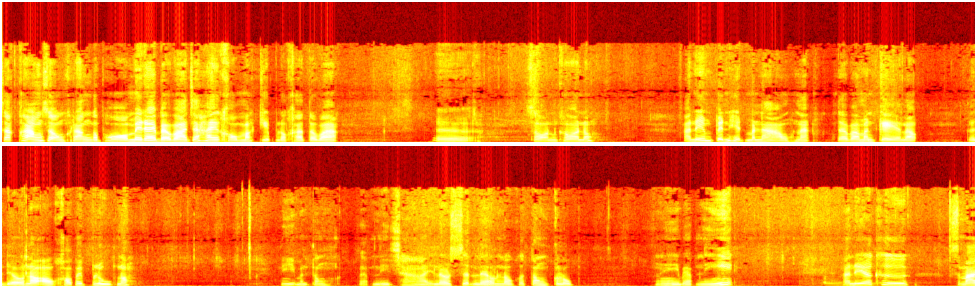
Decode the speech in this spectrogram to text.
สักครั้งสองครั้งก็พอ ไม่ได้แบบว่าจะให้เขามาเก็บหรอกค่ะ แต่ว่า เออสอนเขาอะเนาะ อันนี้มันเป็นเห็ดมะนาวนะแต่ว่ามันแก่แล้ว แต่เดี๋ยวเราเอาเขาไปปลูกเนาะนี่มันต้องแบบนี้ใช่แล้วเสร็จแล้วเราก็ต้องกลบนี่แบบนี้ อันนี้ก็คือสมา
